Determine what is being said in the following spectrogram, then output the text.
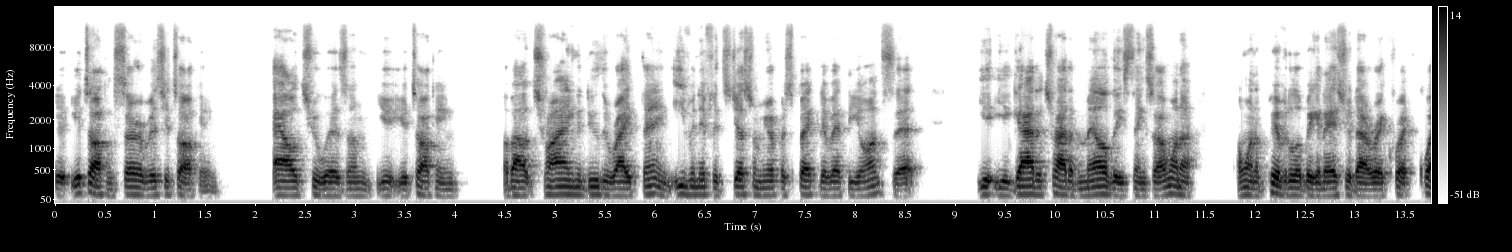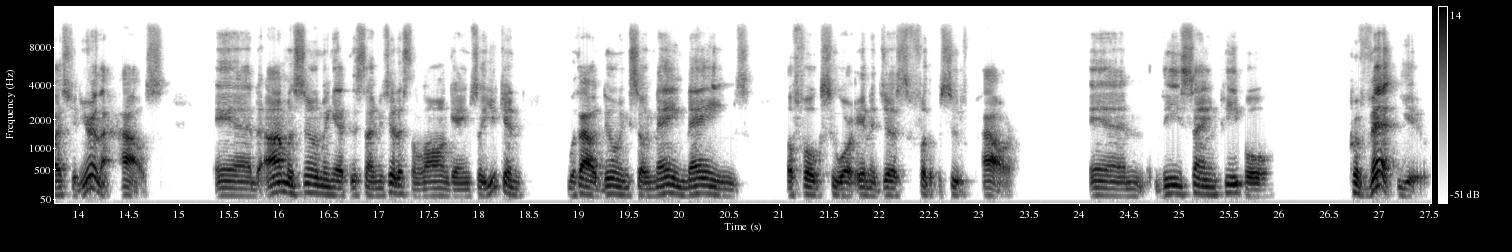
you're talking service, you're talking altruism, you're talking about trying to do the right thing, even if it's just from your perspective at the onset. You, you got to try to meld these things. So I want to I want to pivot a little bit and ask you a direct question. You're in the House, And I'm assuming at this time, you said it's a long game. So you can, without doing so, name names of folks who are in it just for the pursuit of power. And these same people prevent you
